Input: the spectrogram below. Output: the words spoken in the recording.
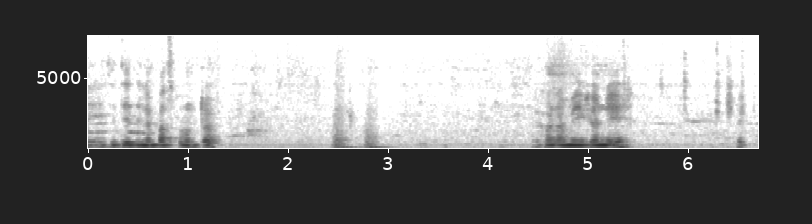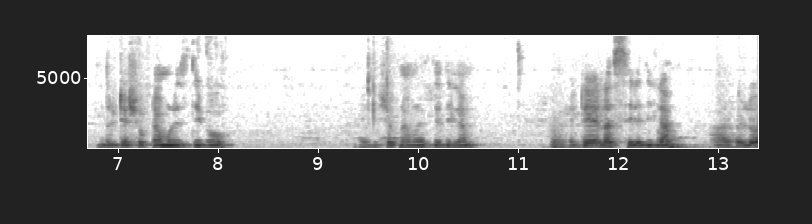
এই যে দিয়ে দিলাম পাঁচফোড়নটা। এখন আমি এখানে দুইটা শুকনো মরিচ দিব। এই শুকনো মরিচ দিয়ে দিলাম। এটা এলাচ ছেড়ে দিলাম আর হলো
